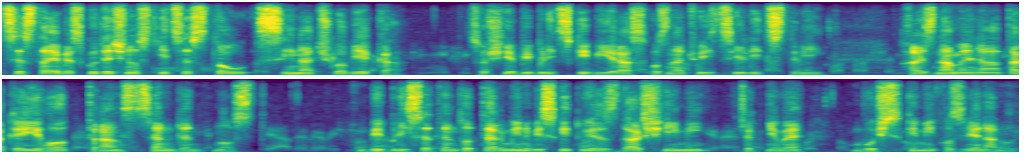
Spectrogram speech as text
cesta je ve skutečnosti cestou syna člověka, což je biblický výraz označující lidství, ale znamená také jeho transcendentnost. V Biblii se tento termín vyskytuje s dalšími, řekněme, božskými ozvěnami.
